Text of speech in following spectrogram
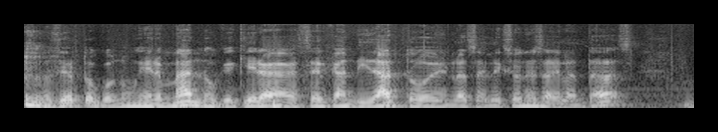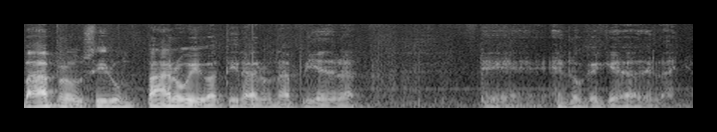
¿no es cierto?, con un hermano que quiera ser candidato en las elecciones adelantadas, va a producir un paro y va a tirar una piedra eh, en lo que queda del año.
